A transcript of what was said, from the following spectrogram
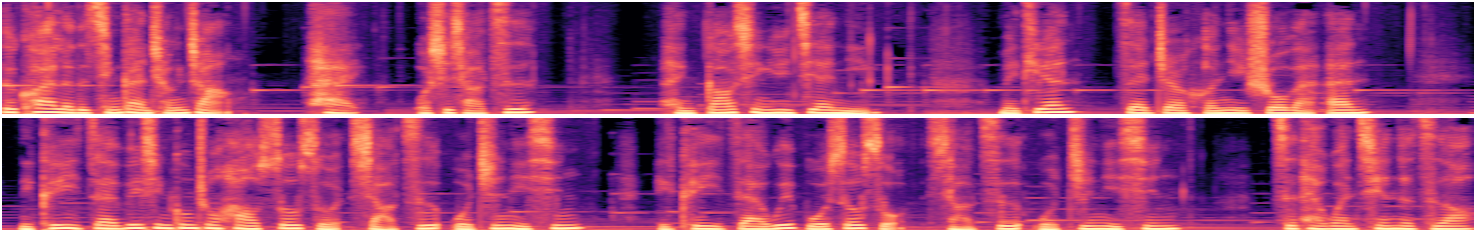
最快乐的情感成长。嗨，我是小资，很高兴遇见你。每天在这儿和你说晚安。你可以在微信公众号搜索“小资我知你心”，也可以在微博搜索“小资我知你心”，姿态万千的“资”哦。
